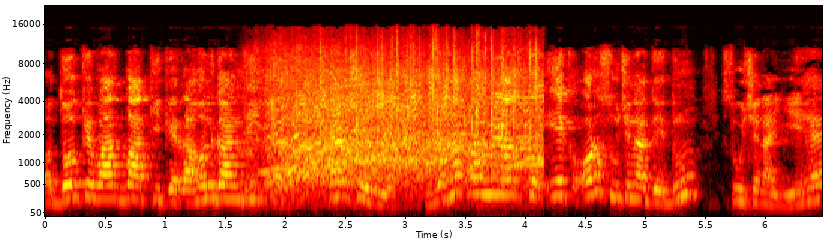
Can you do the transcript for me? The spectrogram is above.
और दो के बाद बाकी के, राहुल गांधी। खैर छोड़िए, यहाँ पर मैं आपको एक और सूचना दे दू। सूचना ये है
